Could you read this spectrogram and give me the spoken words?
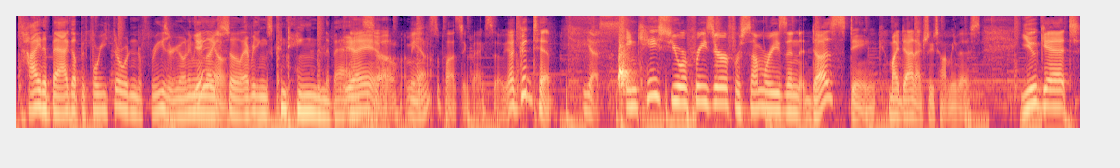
tie the bag up before you throw it in the freezer. You know what I mean? Yeah, like yeah. so everything's contained in the bag. Yeah, yeah. so, yeah. I mean, yeah. it's a plastic bag, so yeah, good tip. yes. In case your freezer for some reason does stink, my dad actually taught me this. You get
